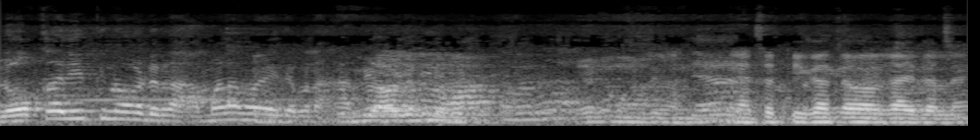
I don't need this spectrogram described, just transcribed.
लोक देतील ऑर्डर आम्हाला माहिती आहे पण आम्ही ऑर्डर दिली. याचा तिघाचा बघा काय झालाय?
